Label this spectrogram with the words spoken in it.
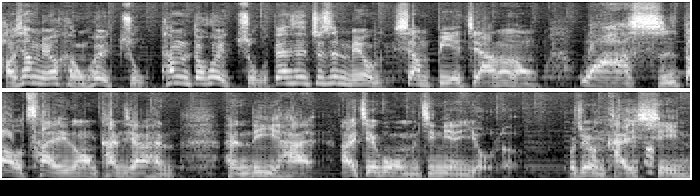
好像没有很会煮，他们都会煮，但是就是没有像别家那种哇十道菜那种看起来很很厉害。哎，结果我们今年有了，我就很开心。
